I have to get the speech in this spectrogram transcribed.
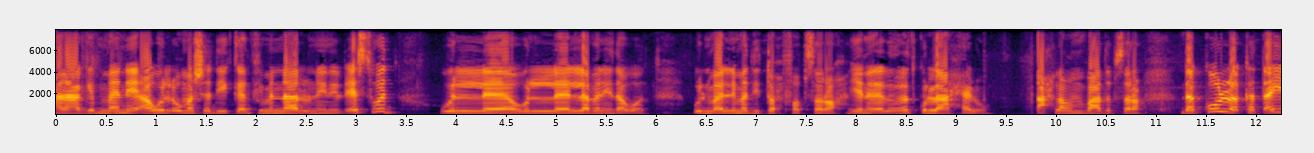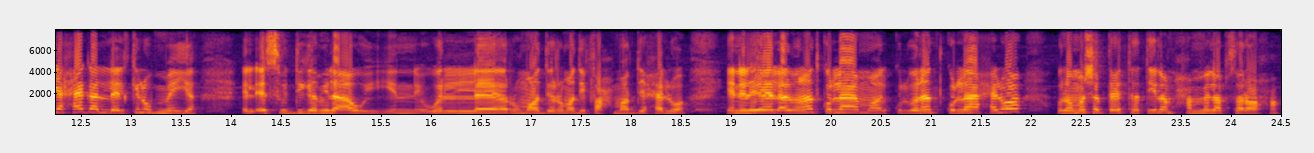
أنا عجبني اوي القماشة دي كان في منها لونين الأسود وال... واللبني دوت. والمقلمة دي تحفة بصراحة يعني الالوانات كلها حلوة. أحلى من بعض بصراحة. ده كله كانت أي حاجة ال- الكيلو بمية. الأسود دي جميلة قوي يعني والرمادي الرمادي في أحمر دي حلوة. يعني اللي هي الألوانات كلها الالوانات كلها حلوة والقماشة بتاعتها تقيلة محملة بصراحة.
